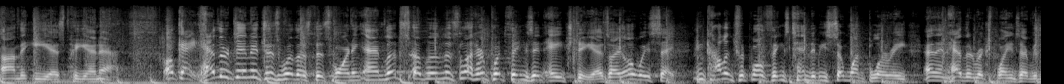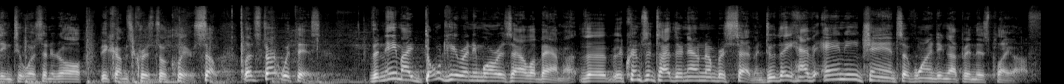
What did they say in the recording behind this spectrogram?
on the ESPN app. Okay, Heather Dinich is with us this morning, and let's uh, let's let her put things in HD. As I always say, in college football, things tend to be somewhat blurry, and then Heather explains everything to us, and it all becomes crystal clear. So let's start with this. The name I don't hear anymore is Alabama. The Crimson Tide, they're now number seven. Do they have any chance of winding up in this playoff?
